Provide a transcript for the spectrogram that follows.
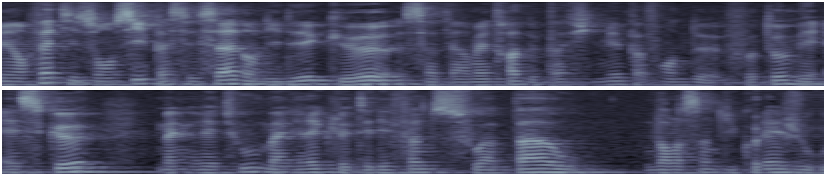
mais en fait, ils ont aussi passé ça dans l'idée que ça permettra de ne pas filmer, pas prendre de photos. Mais est-ce que, malgré tout, malgré que le téléphone soit pas ou dans l'enceinte du collège ou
